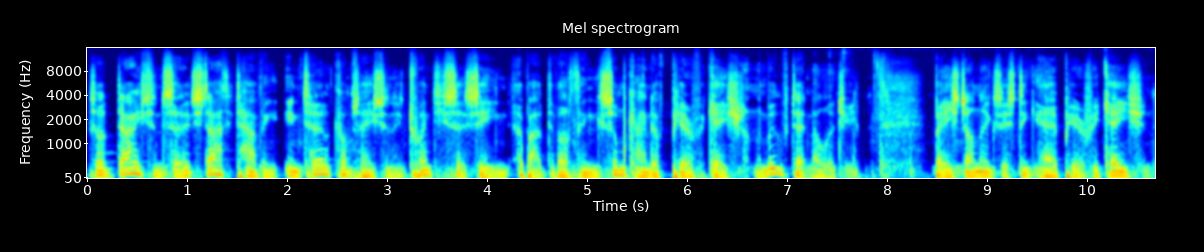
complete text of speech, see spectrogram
So Dyson said it started having internal conversations in 2016 about developing some kind of purification on the Move technology based on existing air purification.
